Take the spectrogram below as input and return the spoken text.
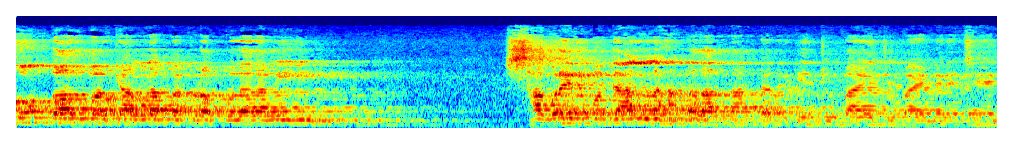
সমস্ত দলবলকে আল্লাহ পাক রব্বুল সাগরের মধ্যে আল্লাহ তাআলা তাদেরকে চুবায় চুবায় মেরেছেন।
